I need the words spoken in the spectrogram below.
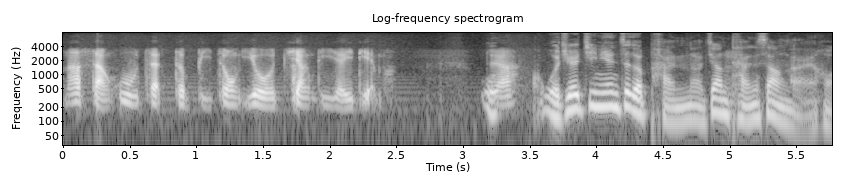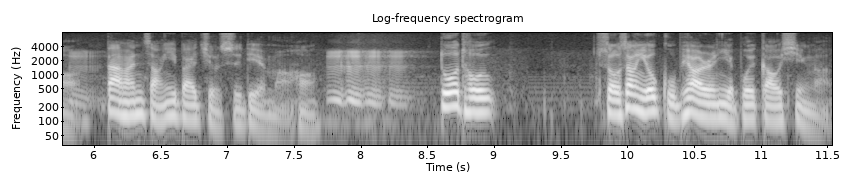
那散户在的比重又降低了一点嘛。对啊，我，我觉得今天这个盘呢、啊，这样弹上来哈，大盘涨一百九十点嘛哈，多头手上有股票的人也不会高兴啊。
